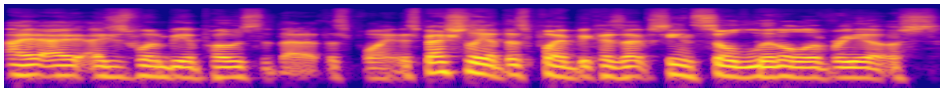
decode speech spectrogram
I, I, just wouldn't be opposed to that at this point, especially at this point because I've seen so little of Rios.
